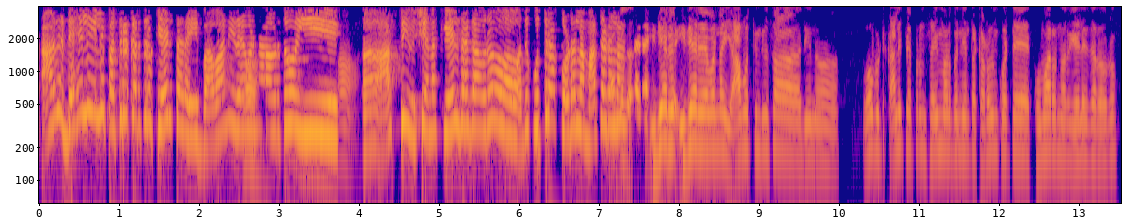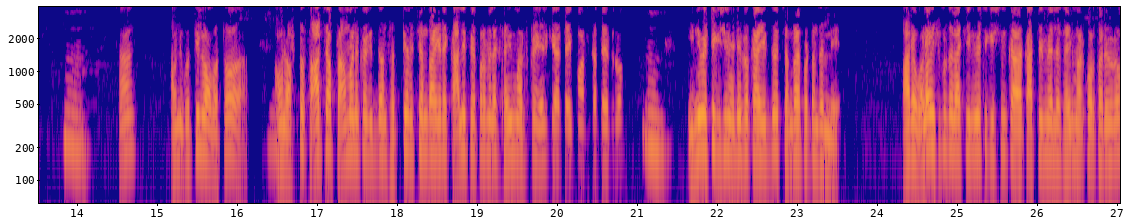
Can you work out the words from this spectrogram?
ಆದ್ರೆ ದೆಹಲಿಯಲ್ಲಿ ಪತ್ರಕರ್ತರು ಕೇಳ್ತಾರೆ ಈ ಭವಾನಿ ರೇವಣ್ಣ ಅವ್ರದ್ದು ಈ ಆಸ್ತಿ ವಿಷಯನ ಕೇಳಿದಾಗ ಅವರು ಅದಕ್ಕೆ ಉತ್ತರ ಕೊಡಲ್ಲ ಮಾತಾಡಲ್ಲ ಇದೇ ಇದೇ ರೇವಣ್ಣ ಯಾವತ್ತಿನ ದಿವಸ ನೀನು ಹೋಗ್ಬಿಟ್ಟು ಖಾಲಿ ಪೇಪರ್ ಸೈನ್ ಮಾಡಿ ಬನ್ನಿ ಅಂತ ಕಡವನ್ ಕೊಟ್ಟೆ ಕುಮಾರನ್ ಅವ್ರಿಗೆ ಹೇಳಿದಾರ ಅವರು. ಅವ್ನಿಗೆ ಗೊತ್ತಿಲ್ವಾ ಅವತ್ತು? ಅವ್ನು ಅಷ್ಟು ಸಾಚ ಪ್ರಾಮಾಣಿಕವಾಗಿದ್ದ ಚಂದ ಆಗಿದೆ ಖಾಲಿ ಪೇಪರ್ ಮೇಲೆ ಸೈನ್ ಮಾಡಿಸ್ಕೊಂಡು ಹೇಳಿಕೆ ಟೈಪ್ ಮಾಡಿಸ್ಕೊತಾ ಇದ್ರು. ಇನ್ವೆಸ್ಟಿಗೇಷನ್ ನಡಿಬೇಕಾಗಿದ್ದು ಚಂದ್ರಪಟ್ಟಣದಲ್ಲಿ ಆದ್ರೆ ಒಳ ವಿಶ್ವದಲ್ಲಿ ಯಾಕೆ ಇನ್ವೆಸ್ಟಿಗೇಷನ್ ಕಾಪಿ ಮೇಲೆ ಸೈನ್ ಮಾಡ್ಕೊಡ್ತಾರೆ ಇವರು?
